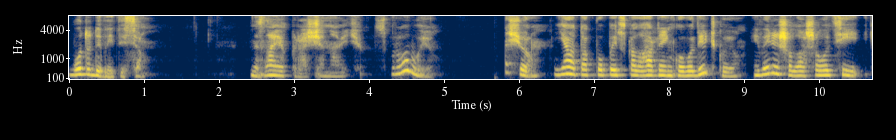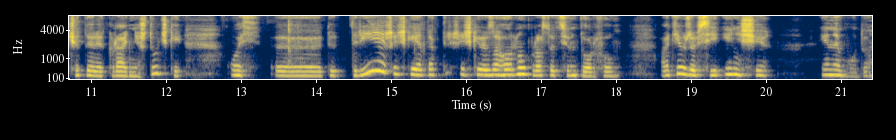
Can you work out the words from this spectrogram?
Буду дивитися. Не знаю, як краще навіть. Спробую. А що, я отак попирскала гарненько водичкою і вирішила, що оці чотири крайні штучки, ось е, тут трішечки, я так трішечки загорну просто цим торфом. А ті вже всі інші і не буду.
